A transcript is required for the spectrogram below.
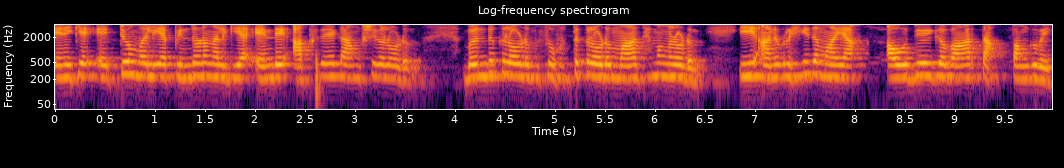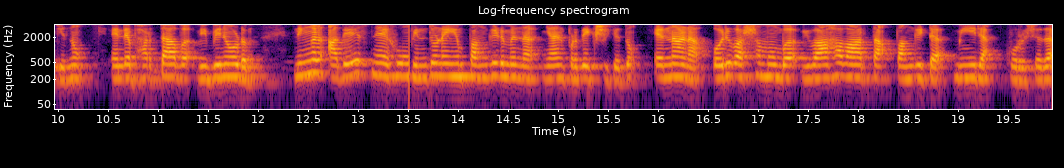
എനിക്ക് ഏറ്റവും വലിയ പിന്തുണ നൽകിയ എന്റെ അഭ്യുദയകാംക്ഷികളോടും ബന്ധുക്കളോടും സുഹൃത്തുക്കളോടും മാധ്യമങ്ങളോടും ഈ അനുഗ്രഹീതമായ ഔദ്യോഗിക വാർത്ത പങ്കുവയ്ക്കുന്നു. എന്റെ ഭർത്താവ് വിപിനോടും നിങ്ങൾ അതേ സ്നേഹവും പിന്തുണയും പങ്കിടുമെന്ന് ഞാൻ പ്രതീക്ഷിക്കുന്നു. എന്നാണ് ഒരു വർഷം മുമ്പ് വിവാഹ വാർത്ത പങ്കിട്ട് മീര കുറിച്ചത്.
